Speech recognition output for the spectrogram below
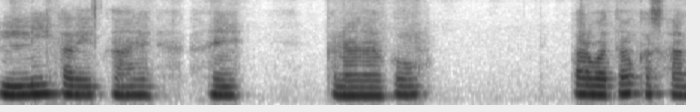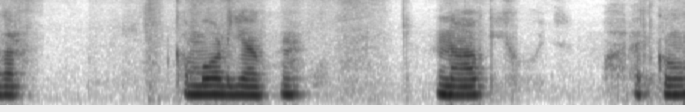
लिली का देश कहा जाता है। कनाडा को पर्वतों का सागर कम्बोडिया को नाव की खोज भारत को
